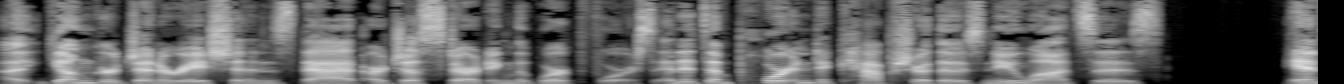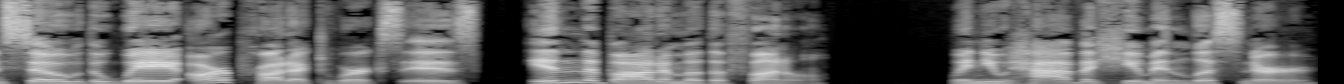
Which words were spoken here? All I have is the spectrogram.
uh, younger generations that are just starting the workforce. And it's important to capture those nuances. And so the way our product works is in the bottom of the funnel, when you have a human listener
